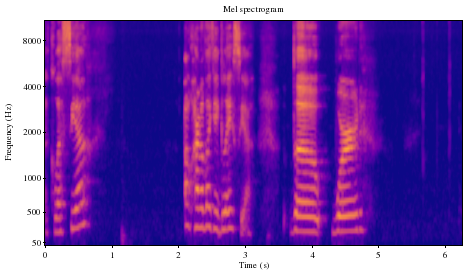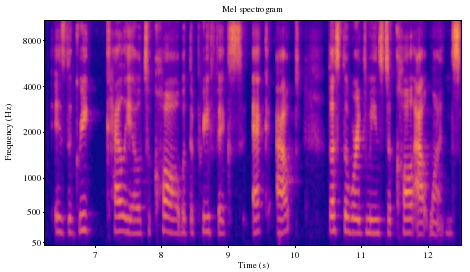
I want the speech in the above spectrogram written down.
ecclesia. Oh, kind of like iglesia. The word is the Greek kaleo to call with the prefix ek out. Thus, the word means to call out ones.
